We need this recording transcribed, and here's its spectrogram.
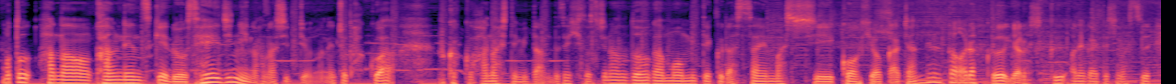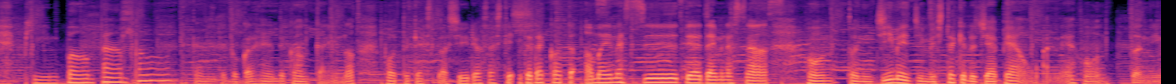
元花関連づける性自認の話っていうのをねちょっとは深く話してみたんでぜひそちらの動画も見てくださいまし高評価チャンネル登録よろしくお願いいたします。ピンポンパンポンって感じでここら辺で今回のポッドキャストは終了させていただこうと思います。ではでは皆さん本当にジメジメしたけどジャパンはね本当に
